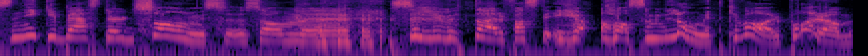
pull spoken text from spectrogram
Sneaky Bastard Songs som eh, slutar fast det är aslångt kvar på dem.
